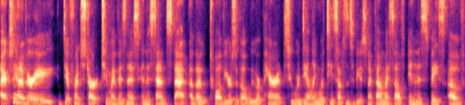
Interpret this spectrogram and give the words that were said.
I actually had a very different start to my business in the sense that about 12 years ago, we were parents who were dealing with teen substance abuse. And I found myself in this space of,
